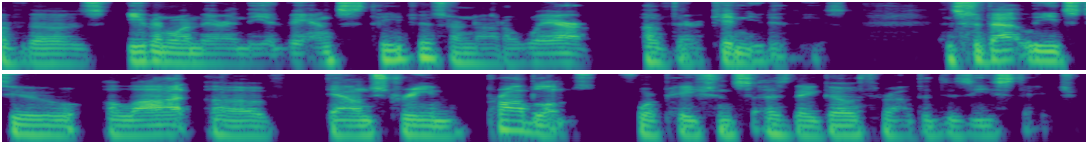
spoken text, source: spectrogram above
of those, even when they're in the advanced stages, are not aware of their kidney disease. And so that leads to a lot of downstream problems for patients as they go throughout the disease stage.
